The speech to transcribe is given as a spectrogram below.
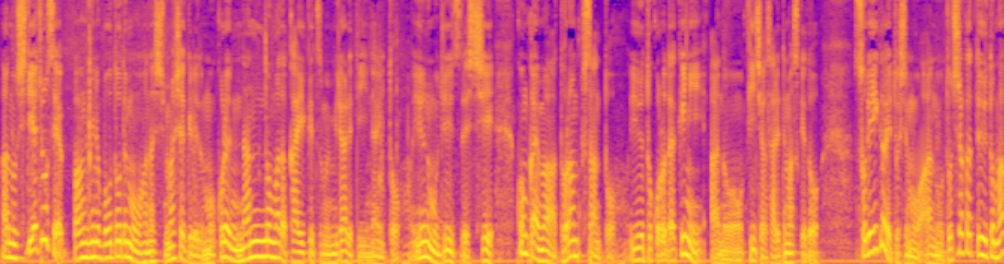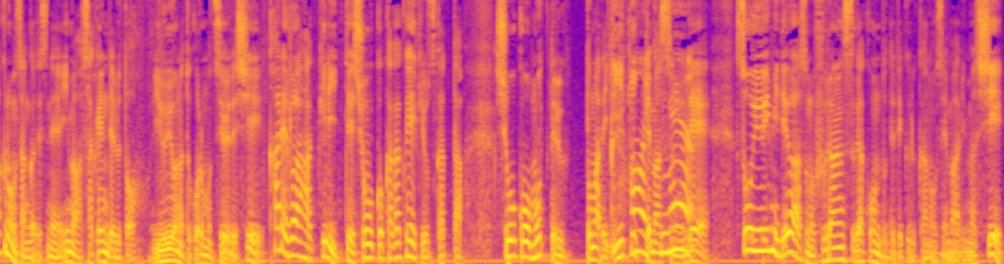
あ、あの、シリア情勢、番組の冒頭でもお話ししましたけれども、これ何のまだ解決も見られていないというのも事実ですし、今回まあ、トランプさんというところだけに、あの、フィーチャーされてますけど、それ以外としても、あの、どちらかというと、マクロンさんがですね、今叫んでるというようなところも強いですし、彼ははっきり言って証拠、化学兵器を使った証拠を持ってるとまで言い切ってますんで、はいね、そういう意味では、そのフランスが今度出てくる可能性もありますし、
